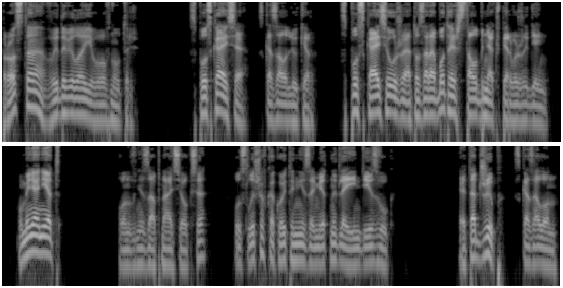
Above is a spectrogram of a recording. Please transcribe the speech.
Просто выдавила его внутрь. «Спускайся», — сказал Люкер. «Спускайся уже, а то заработаешь столбняк в первый же день. У меня нет...» Он внезапно осекся, услышав какой-то незаметный для Индии звук. «Это джип», — сказал он.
